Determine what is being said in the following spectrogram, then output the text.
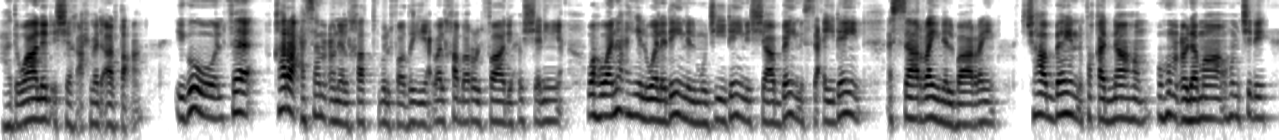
هذا والد الشيخ أحمد آل طعان يقول فقرع سمعنا الخطب الفظيع والخبر الفادح الشنيع وهو نعي الولدين المجيدين الشابين السعيدين السارين البارين. شابين فقدناهم وهم علماء وهم كذي.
